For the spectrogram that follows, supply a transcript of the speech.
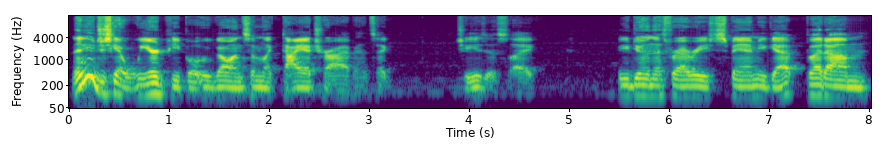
Then you just get weird people who go on some like diatribe and it's like, "Jesus, like are doing this for every spam you get? But um,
